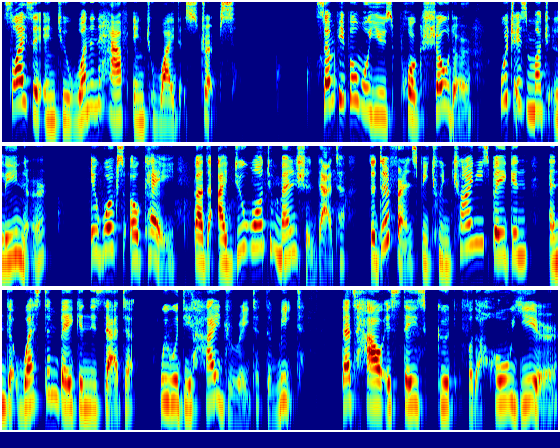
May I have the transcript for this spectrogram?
Slice it into one and a half inch wide strips. Some people will use pork shoulder, which is much leaner. It works okay, but I do want to mention that the difference between Chinese bacon and Western bacon is that we will dehydrate the meat. That's how it stays good for the whole year.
